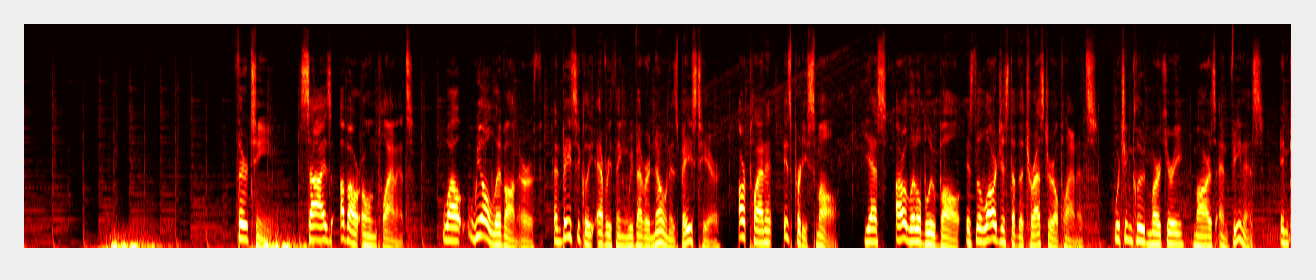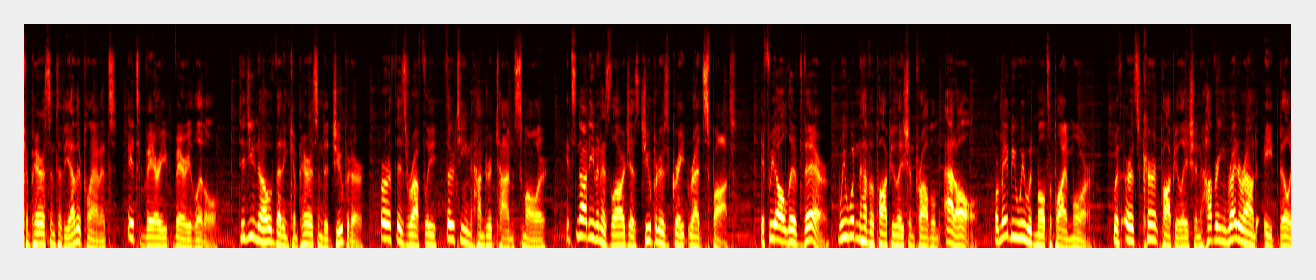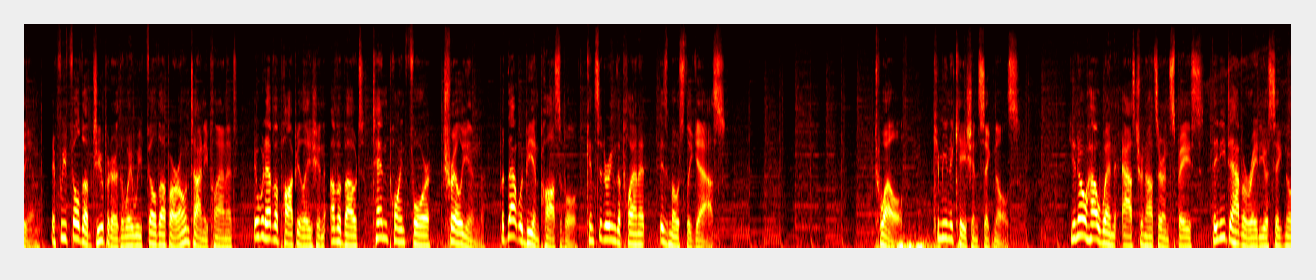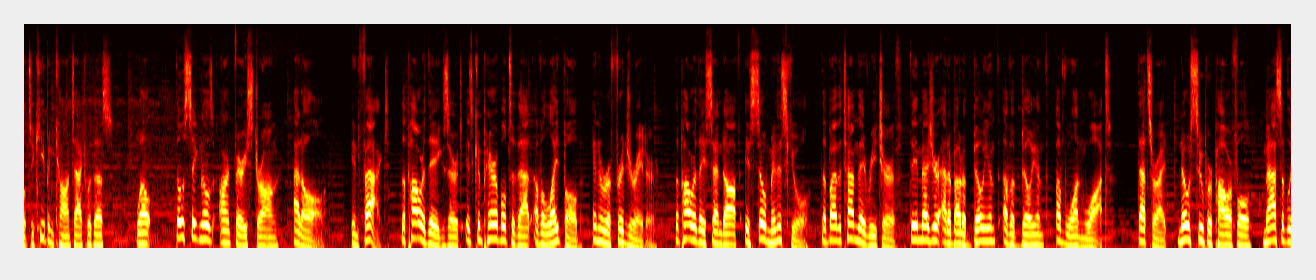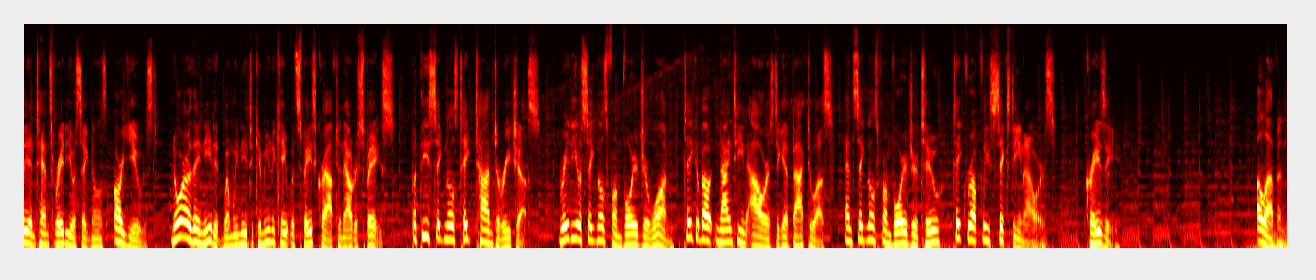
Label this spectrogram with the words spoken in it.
13. Size of our own planet. While we all live on Earth, and basically everything we've ever known is based here, our planet is pretty small. Yes, our little blue ball is the largest of the terrestrial planets, which include Mercury, Mars, and Venus. In comparison to the other planets, it's very, very little. Did you know that in comparison to Jupiter, Earth is roughly 1300 times smaller? It's not even as large as Jupiter's Great Red Spot. If we all lived there, we wouldn't have a population problem at all, or maybe we would multiply more. With Earth's current population hovering right around 8 billion, if we filled up Jupiter the way we filled up our own tiny planet, it would have a population of about 10.4 trillion. But that would be impossible, considering the planet is mostly gas. 12. Communication signals. You know how when astronauts are in space, they need to have a radio signal to keep in contact with us? Well, those signals aren't very strong at all. In fact, the power they exert is comparable to that of a light bulb in a refrigerator. The power they send off is so minuscule that by the time they reach Earth, they measure at about a billionth of a billionth of one watt. That's right, no super powerful, massively intense radio signals are used, nor are they needed when we need to communicate with spacecraft in outer space. But these signals take time to reach us. Radio signals from Voyager 1 take about 19 hours to get back to us, and signals from Voyager 2 take roughly 16 hours. Crazy. 11.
